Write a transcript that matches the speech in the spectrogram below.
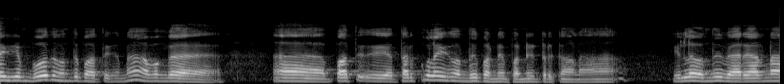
செய்யும்போது வந்து பார்த்திங்கன்னா அவங்க பார்த்து தற்கொலை வந்து பண்ணி பண்ணிகிட்ருக்கானா இல்லை வந்து வேறு யாருன்னா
